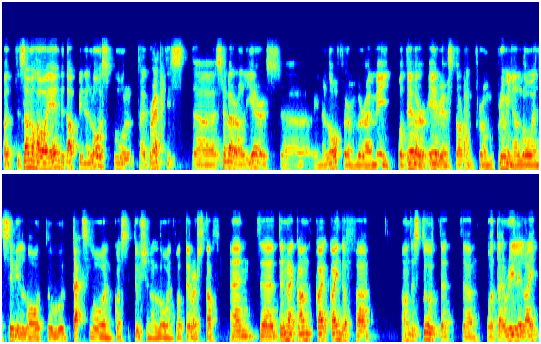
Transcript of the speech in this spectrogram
but somehow I ended up in a law school. I practiced uh, several years uh, in a law firm where I made whatever area, starting from criminal law and civil law to tax law and constitutional law and whatever stuff. And uh, then I kind of uh, understood that um, what I really like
